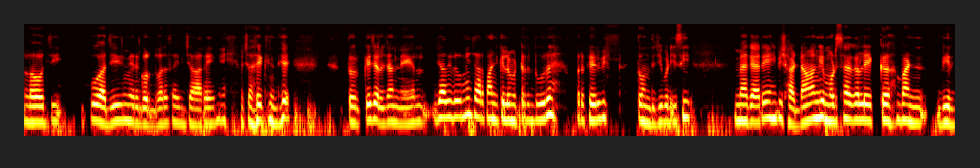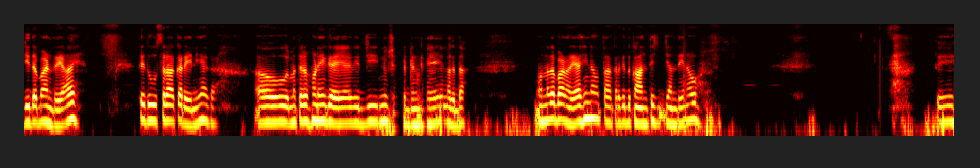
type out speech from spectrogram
ਲਓ ਜੀ ਭੂਆ ਜੀ ਵੀ ਮੇਰੇ ਗੁਰਦੁਆਰਾ ਸਾਹਿਬ ਜਾ ਰਹੇ ਨੇ। ਵਿਚਾਰੇ ਕਹਿੰਦੇ ਤੁਰ ਕੇ ਚੱਲ ਜਾਂਦੇ ਜ਼ਿਆਦਾ ਦੂਰ ਨਹੀਂ 4-5 ਕਿਲੋਮੀਟਰ ਦੂਰ ਹੈ ਪਰ ਫਿਰ ਵੀ ਧੁੰਦ ਜੀ ਬੜੀ ਸੀ। ਮੈਂ ਕਹਿ ਰਿਹਾ ਅਸੀਂ ਵੀ ਛੱਡ ਆਵਾਂਗੇ। ਮੋਟਰਸਾਈਕਲ ਇੱਕ ਬਣ ਵੀਰ ਜੀ ਦਾ ਬਣ ਰਿਹਾ ਹੈ। ਤੇ ਦੂਸਰਾ ਘਰੇ ਨਹੀਂ ਹੈਗਾ। ਉਹ ਮਤਲਬ ਹੁਣੇ ਗਏ ਆ ਵੀਰ ਜੀ ਨੂੰ ਛੱਡਣ ਗਏ ਲੱਗਦਾ। ਉਹਨਾਂ ਦਾ ਬਣ ਰਿਹਾ ਸੀ ਨਾ ਤਾਂ ਕਰਕੇ ਦੁਕਾਨ ਤੇ ਜਾਂਦੇ ਨਾ ਉਹ। ਤੇ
